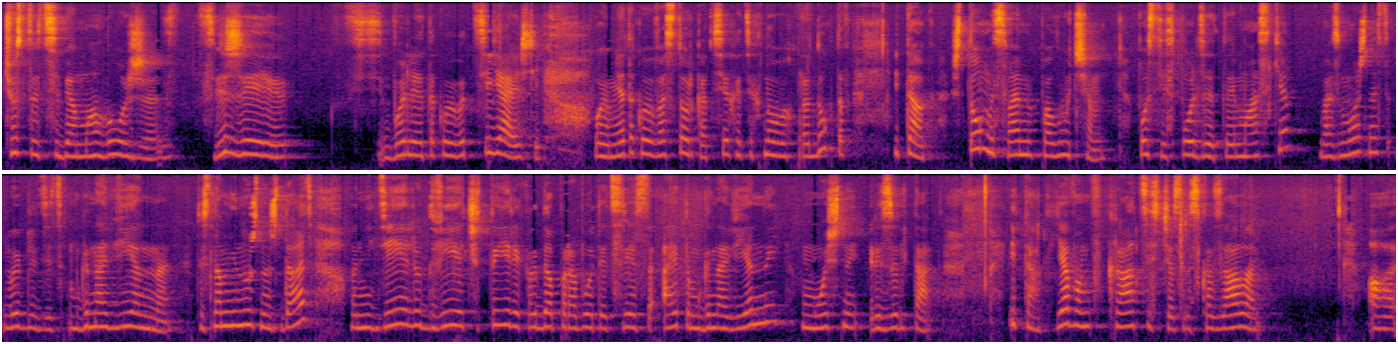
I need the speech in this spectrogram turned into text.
чувствовать себя моложе свежее более такой вот сияющий. Ой у меня такой восторг от всех этих новых продуктов. Итак что мы с вами получим? После использования этой маски возможность выглядеть мгновенно. То есть нам не нужно ждать неделю две четыре когда поработает средство а это мгновенный мощный результат. Итак я вам вкратце сейчас рассказала о,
